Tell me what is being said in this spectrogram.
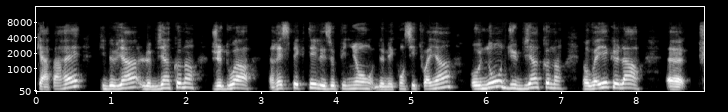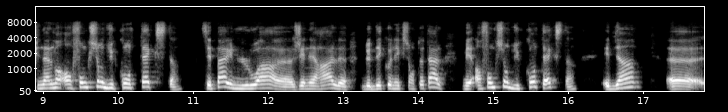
qui apparaît, qui devient le bien commun. Je dois respecter les opinions de mes concitoyens au nom du bien commun. Donc, vous voyez que là, euh, finalement, en fonction du contexte, c'est pas une loi générale de déconnexion totale, mais en fonction du contexte, eh bien, euh,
